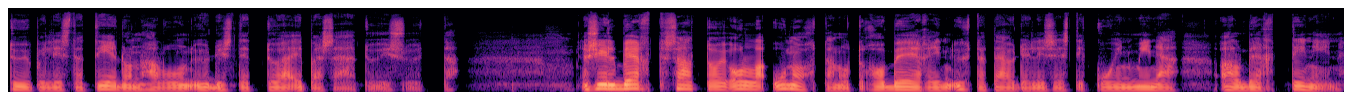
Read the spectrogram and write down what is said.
tyypillistä tiedonhaluun yhdistettyä epäsäätyisyyttä. Gilbert saattoi olla unohtanut Robertin yhtä täydellisesti kuin minä Albertinin,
